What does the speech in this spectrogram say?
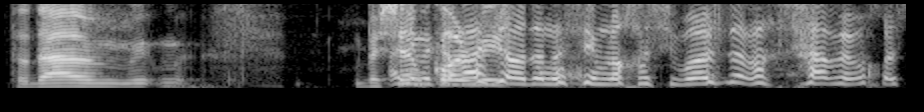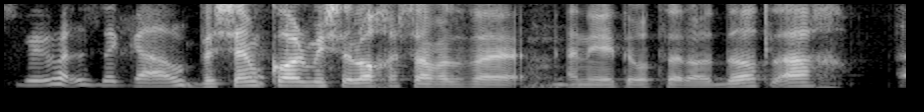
תודה. בשם אני כל מקווה מי... שעוד אנשים לא חשבו על זה, ועכשיו הם חושבים על זה גם. בשם כל מי שלא חשב על זה, אני הייתי רוצה להודות לך.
